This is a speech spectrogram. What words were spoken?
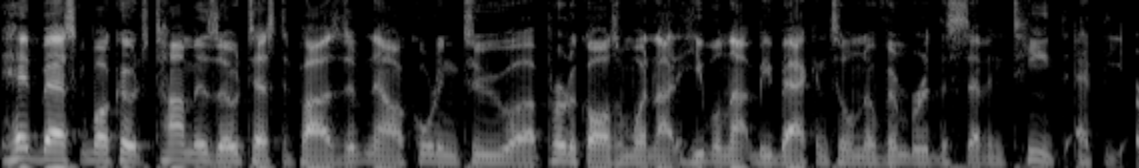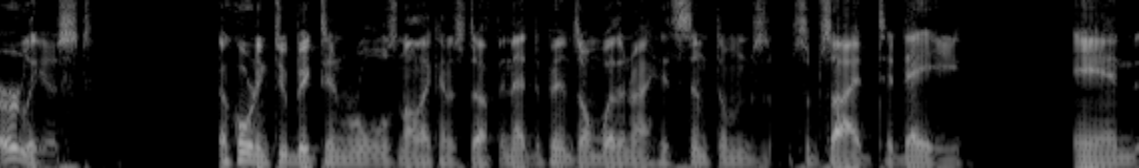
head basketball coach Tom Izzo tested positive. Now, according to uh, protocols and whatnot, he will not be back until November the 17th at the earliest, according to Big Ten rules and all that kind of stuff. And that depends on whether or not his symptoms subside today. And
